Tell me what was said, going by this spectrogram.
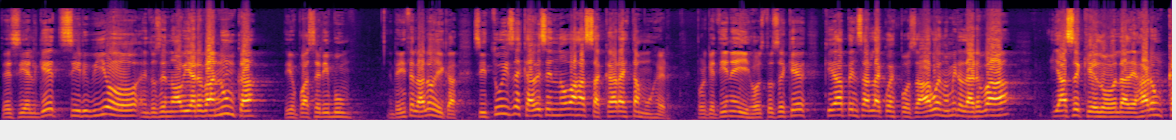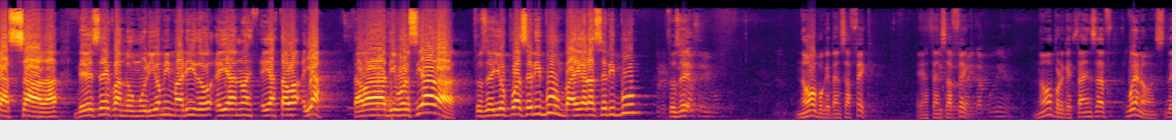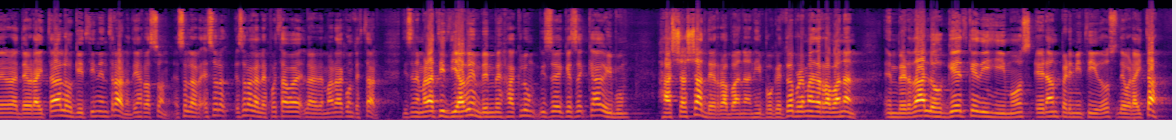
Entonces, si el get sirvió, entonces no había herba nunca, digo, puede ser ibum. ¿Entendiste la lógica? Si tú dices que a veces no vas a sacar a esta mujer porque tiene hijos, entonces, ¿qué, qué va a pensar la coesposa? Ah, bueno, mira, la herba ya se quedó, la dejaron casada. Debe ser cuando murió mi marido, ella no ella estaba ya, estaba divorciada. Entonces yo puedo hacer ibum, va a llegar a hacer ibum. Entonces, no, porque está en Safek. Ella está en Safek. No, porque está en Saf... Bueno, de, de Braitá los tienen entraron, tienes razón. Eso es, la, eso, eso es lo que la respuesta va, la Gemara va a contestar. Dice la Gemara, Titiaben, ben behaklum. Dice que se caga y boom. Hashashat de Rabanán. Y porque todo el problema es de Rabanán. En verdad, los get que dijimos eran permitidos de Braitá.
